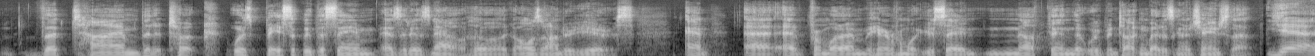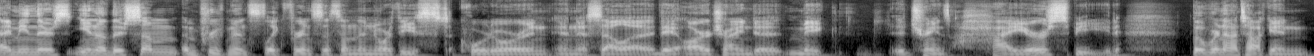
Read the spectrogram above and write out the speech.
the time that it took was basically the same as it is now. So like almost 100 years. And, uh, and from what I'm hearing from what you say, nothing that we've been talking about is going to change that. Yeah, I mean, there's you know there's some improvements, like for instance on the Northeast corridor in, in Acela, they are trying to make trains higher speed, but we're not talking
